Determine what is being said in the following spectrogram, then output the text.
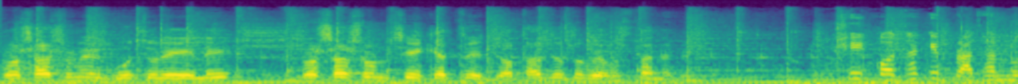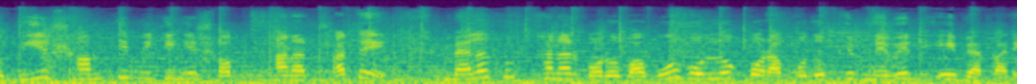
প্রশাসনের গোচরে এলে প্রশাসন সেক্ষেত্রে যথাযথ ব্যবস্থা নেবে। সেই কথাকে প্রাধান্য দিয়ে শান্তি মিটিংয়ে সব থানার সাথে মেলাকুট থানার বড়বাবুও বলল কড়া পদক্ষেপ নেবেন এই ব্যাপারে।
